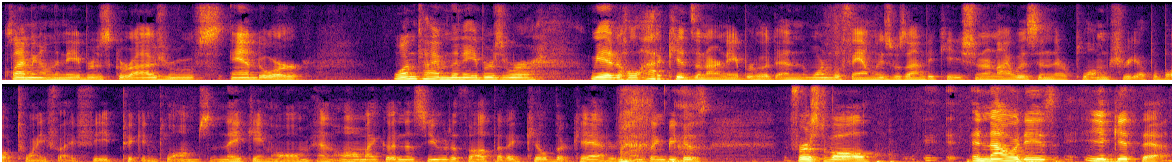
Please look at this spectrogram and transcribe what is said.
climbing on the neighbors' garage roofs, and or one time the neighbors were we had a lot of kids in our neighborhood, and one of the families was on vacation, and I was in their plum tree up about 25 feet picking plums, and they came home, and oh my goodness, you would have thought that I killed their cat or something because, first of all, and nowadays you get that.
